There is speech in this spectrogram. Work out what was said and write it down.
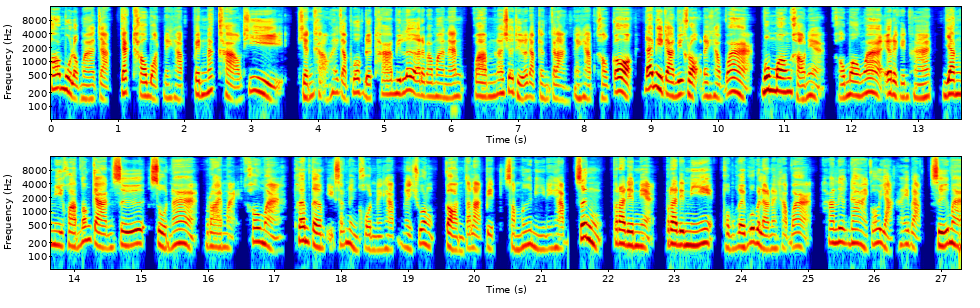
ข้ออมูลออกมาจากแจ็คทาวบอตนะครับ เป็นนักข่าวที่เขียนข่าวให้กับพวกเดอะทามิลเลอร์อะไรประมาณนั้น ความน่าเชื่อถือระดับกลางๆนะครับ เขาก็ได้มีการวิเคราะห์นะครับว่ามุมมองเขาเนี่ย เขามองว่าเอริกเกนฮาร์ดยังมีความต้องการซื้อสูนหน้ารายใหม่เข้ามา เพิ่มเติมอีกสักหนึ่งคนนะครับ ในช่วงก่อนตลาดปิดซัมเมอร์นี้นะครับ ซึ่งประเด็นเนี่ยประเด็นนี้ผมเคยพูดไปแล้วนะครับว่า ถ้าเลือกได้ก็อยากให้แบบซื้อมา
